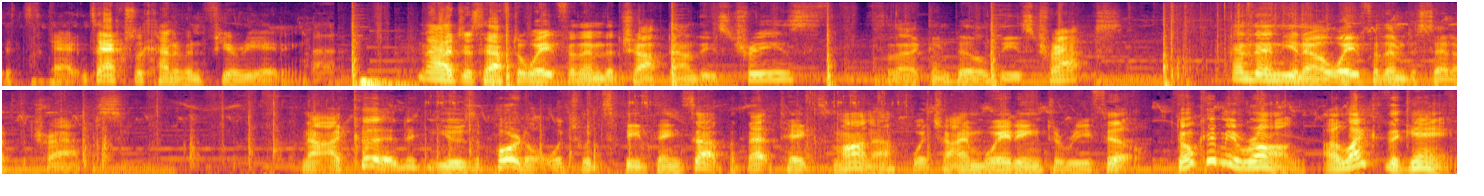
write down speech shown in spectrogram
It's, it's actually kind of infuriating. Now I just have to wait for them to chop down these trees so that I can build these traps. And then, you know, wait for them to set up the traps. Now I could use a portal, which would speed things up, but that takes mana, which I'm waiting to refill. Don't get me wrong, I like the game.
